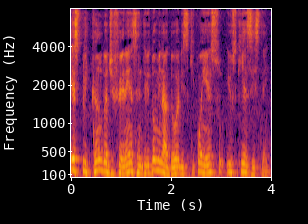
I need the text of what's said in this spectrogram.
Explicando a diferença entre dominadores que conheço e os que existem.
